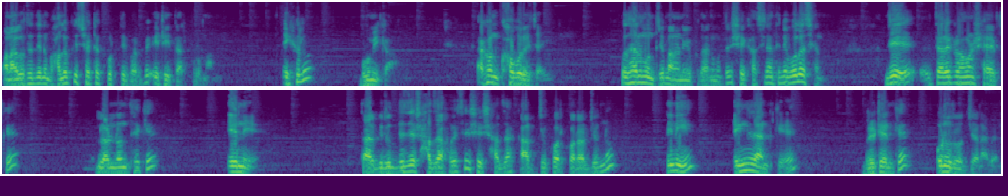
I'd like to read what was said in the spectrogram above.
অনাগত দিনে ভালো কিছু একটা করতে পারবে, এটাই তার প্রমাণ। এই হলো ভূমিকা। এখন খবরে যাই। প্রধানমন্ত্রী, মাননীয় প্রধানমন্ত্রী শেখ হাসিনা, তিনি বলেছেন যে তারেক রহমান সাহেবকে লন্ডন থেকে এনে তার বিরুদ্ধে যে সাজা হয়েছে, সেই সাজা কার্যকর করার জন্য তিনি ইংল্যান্ডকে ব্রিটেনকে অনুরোধ জানাবেন।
